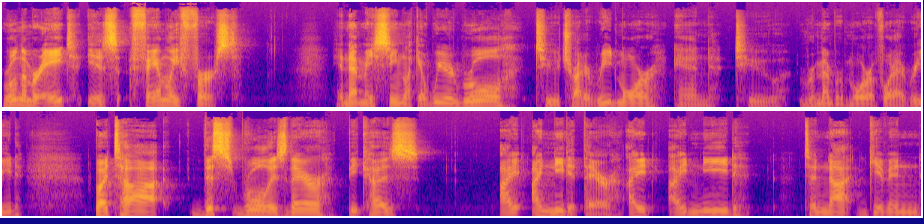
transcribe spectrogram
Rule number 8 is family first. And that may seem like a weird rule to try to read more and to remember more of what I read. But uh, this rule is there because I, I need it there. I, I need to not give in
